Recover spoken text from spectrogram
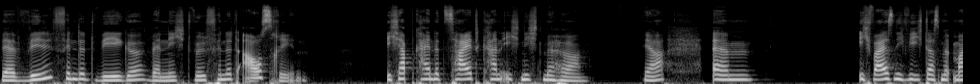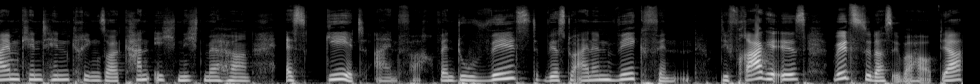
wer will, findet Wege, wer nicht will, findet Ausreden. Ich habe keine Zeit, kann ich nicht mehr hören. Ja, ähm, ich weiß nicht, wie ich das mit meinem Kind hinkriegen soll, kann ich nicht mehr hören. Es geht einfach. Wenn du willst, wirst du einen Weg finden. Die Frage ist, willst du das überhaupt, ja?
